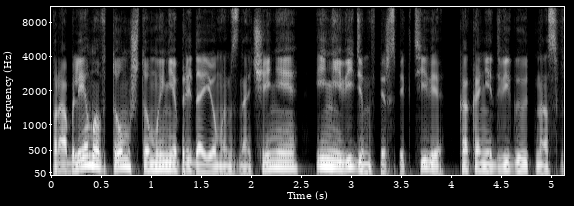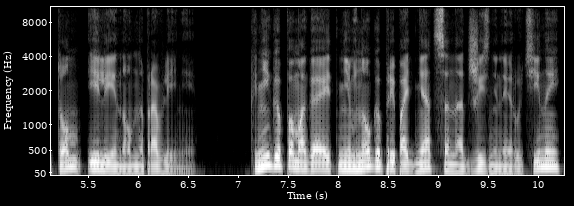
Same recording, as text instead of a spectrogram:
Проблема в том, что мы не придаем им значения и не видим в перспективе, как они двигают нас в том или ином направлении. Книга помогает немного приподняться над жизненной рутиной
